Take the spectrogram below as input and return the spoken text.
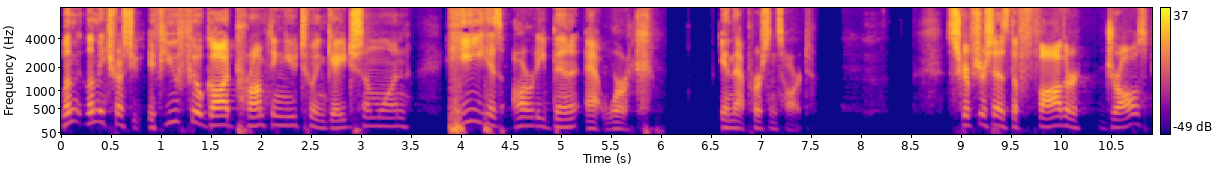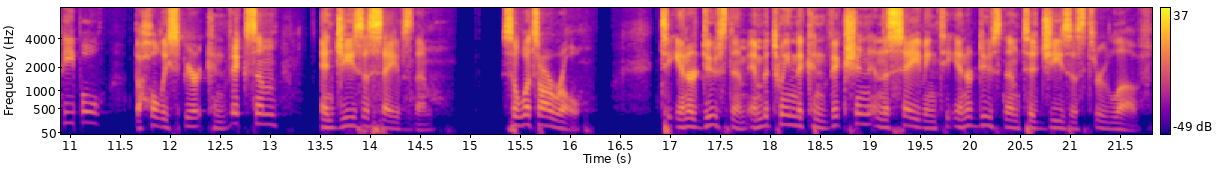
Let me, let me trust you. If you feel God prompting you to engage someone, He has already been at work in that person's heart. Scripture says the Father draws people, the Holy Spirit convicts them, and Jesus saves them. So, what's our role? To introduce them in between the conviction and the saving, to introduce them to Jesus through love.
